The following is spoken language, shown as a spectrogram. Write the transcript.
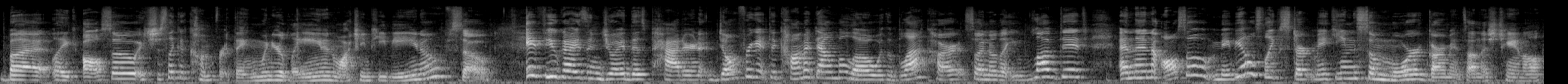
but like also it's just like a comfort thing when you're laying and watching TV, you know? So if you guys enjoyed this pattern, don't forget to comment down below with a black heart so I know that you loved it. And then also maybe I'll like start making some more garments on this channel.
